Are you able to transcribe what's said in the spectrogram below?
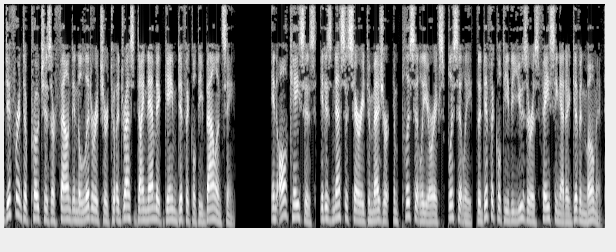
Different approaches are found in the literature to address dynamic game difficulty balancing. In all cases, it is necessary to measure, implicitly or explicitly, the difficulty the user is facing at a given moment.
